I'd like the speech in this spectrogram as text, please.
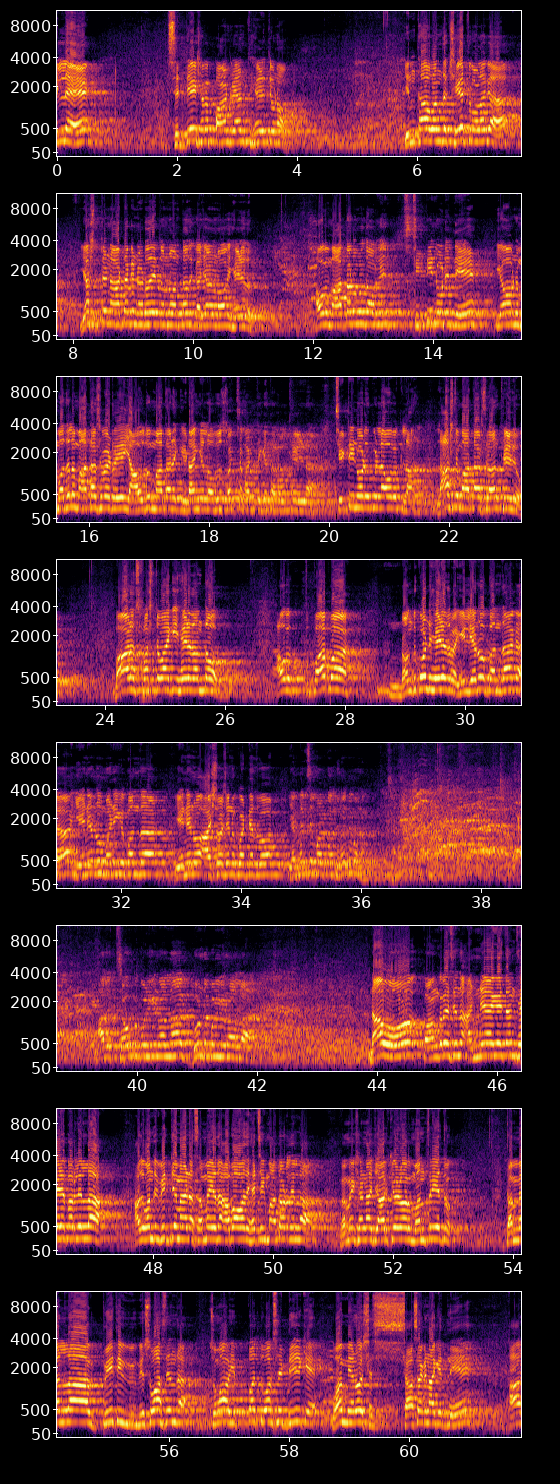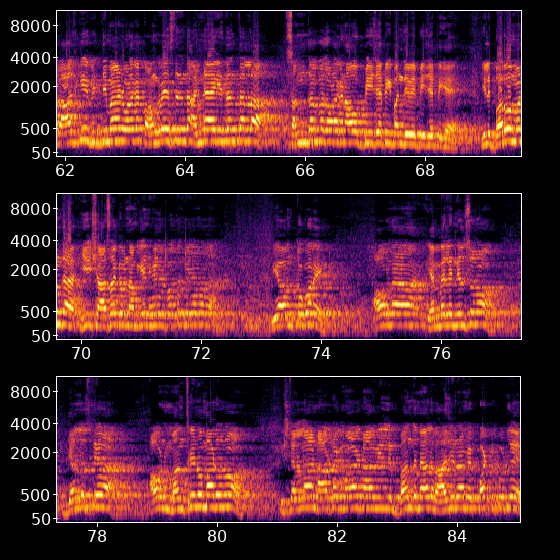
ಇಲ್ಲೇ ಸಿದ್ದೇಶ್ವರ ಪಾಂಡ್ರೆ ಅಂತ ಹೇಳ್ತೀವಿ ನಾವು. ಇಂಥ ಒಂದು ಕ್ಷೇತ್ರ ಒಳಗೆ ಎಷ್ಟು ನಾಟಕ ನಡೆದೈತೆ ಅನ್ನುವಂಥದ್ದು ಗಜಾನನ ಅವ್ರು ಹೇಳಿದರು. ಅವ್ರು ಮಾತಾಡೋ ಮುಂದೆ ಅವ್ರಿಗೆ ಸ್ಥಿತಿ ನೋಡಿದ್ನಿ ಅವ್ರನ್ನ ಮೊದಲು ಮಾತಾಡಿಸ್ಬೇಡ್ರಿ, ಯಾವುದೂ ಮಾತಾಡೋಕೆ ಇಡಂಗಿಲ್ಲ, ಅವರು ಸ್ವಚ್ಛ ಮಾಡಿ ತೆಗಿತಾರ ಅಂತ ಹೇಳಿದ. ಚಿಟ್ಟಿ ನೋಡಿದ ಕೂಡಲೇ ಅವ್ರಿಗೆ ಲಾ, ಲಾಸ್ಟ್ ಮಾತಾಡ್ಸ್ರ ಅಂತ ಹೇಳಿದೆವು ಭಾಳ ಸ್ಪಷ್ಟವಾಗಿ ಹೇಳಿದಂಥವ್ರು. ಅವರು ಪಾಪ ನೊಂದ್ಕೊಂಡು ಹೇಳಿದ್ರು, ಇಲ್ಲೇನೋ ಬಂದಾಗ ಏನೇನೋ ಮನೆಗೆ ಬಂದ, ಏನೇನೋ ಆಶ್ವಾಸನೆ ಕೊಟ್ಟಿದ್ವು. ಎಂ ಎಲ್ ಸಿ ಮಾಡ್ಕೊಂಡಿರೋ ಅದು ಚೌಕು ಗುಳಿಗಿನೂ ಅಲ್ಲ, ಗುಂಡು ಗುಳಿಗಿನೂ ಅಲ್ಲ. ನಾವು ಕಾಂಗ್ರೆಸ್ಸಿಂದ ಅನ್ಯಾಯ ಆಗೈತೆ ಅಂತ ಹೇಳಿ ಬರಲಿಲ್ಲ. ಅದು ಒಂದು ವಿದ್ಯಮಾನ, ಸಮಯದ ಅಭಾವದ ಹೆಚ್ಚಿಗೆ ಮಾತಾಡೋದಿಲ್ಲ. ರಮೇಶ್ ಅಣ್ಣ ಜಾರಕಿಹೊಳಿ ಅವರು ಮಂತ್ರಿ ಇದ್ದರು ತಮ್ಮೆಲ್ಲ ಪ್ರೀತಿ ವಿಶ್ವಾಸದಿಂದ ಸುಮಾರು ಇಪ್ಪತ್ತು ವರ್ಷ ಡಿ ಕೆ ಒಮ್ಮೆನೋ ಶಾಸಕನಾಗಿದ್ನಿ. ಆ ರಾಜಕೀಯ ವಿದ್ಯಮಾನ ಒಳಗೆ ಕಾಂಗ್ರೆಸ್ದಿಂದ ಅನ್ಯಾಯ ಆಗಿದ್ದಂತಲ್ಲ, ಸಂದರ್ಭದೊಳಗೆ ನಾವು ಬಿ ಜೆ ಪಿಗೆ ಬಂದೀವಿ ಬಿ ಜೆ ಪಿಗೆ ಇಲ್ಲಿ ಬರೋ ಮುಂದೆ ಈ ಶಾಸಕರು ನಮಗೇನು ಹೇಳಿದ್ರು ಗೊತ್ತಿಲ್ಲ ಈ ಅವ್ರನ್ನ ತಗೋರಿ. ಅವ್ರನ್ನ ಎಂ ಎಲ್ ಎ ನಿಲ್ಸೋನು, ಗೆಲ್ಲಿಸ್ತೀವ? ಅವ್ರನ್ನ ಮಂತ್ರಿನೂ ಮಾಡೋನು? ಇಷ್ಟೆಲ್ಲ ನಾಟಕ ಮಾಡಿ ನಾವು ಇಲ್ಲಿ ಬಂದ ಮೇಲೆ ರಾಜೀನಾಮೆ ಕೊಟ್ಟು ಕೂಡಲೇ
